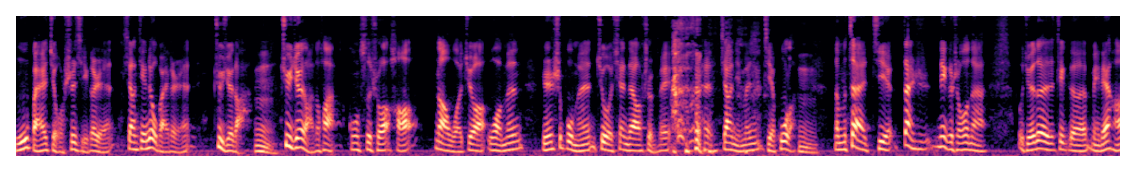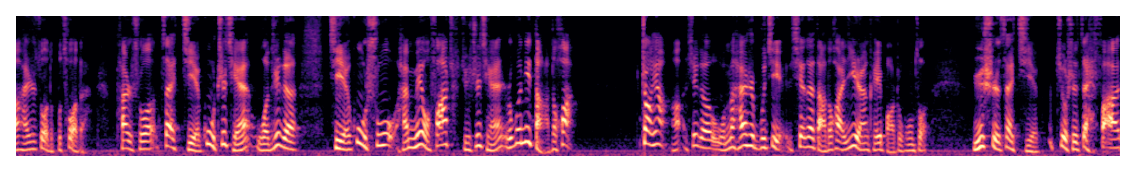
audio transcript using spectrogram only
五百九十几个人，将近六百个人拒绝打。嗯，拒绝打的话，公司说好，那我就要我们人事部门就现在要准备 将你们解雇了。嗯，那么在解，但是那个时候呢，我觉得这个美联航还是做得不错的。他是说，在解雇之前，我这个解雇书还没有发出去之前，如果你打的话。照样啊，这个我们还是不记。现在打的话，依然可以保住工作。于是，在解就是在发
